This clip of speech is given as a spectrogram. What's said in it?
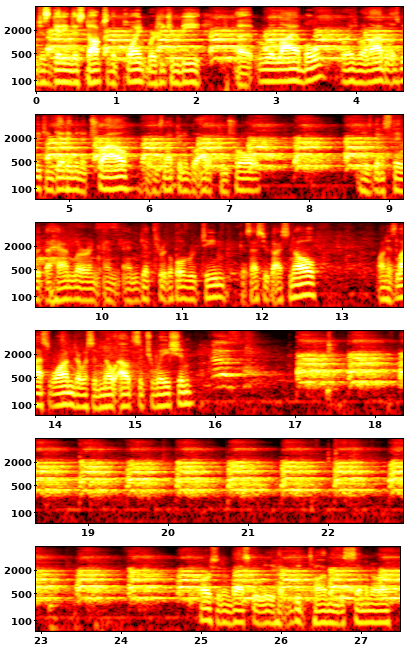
And just getting this dog to the point where he can be uh, reliable, or as reliable as we can get him in a trial, he's not going to go out of control. He's going to stay with the handler and, and, and get through the whole routine. Because as you guys know, on his last one, there was a no out situation. Carson and Vasco really had a good time on this seminar.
